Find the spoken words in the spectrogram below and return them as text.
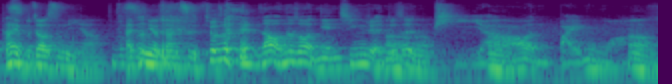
他也不知道是你啊，是还是你有穿制服？就是你知道我那时候很年轻人，就是很皮呀、啊，嗯、然后很白目啊，嗯，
